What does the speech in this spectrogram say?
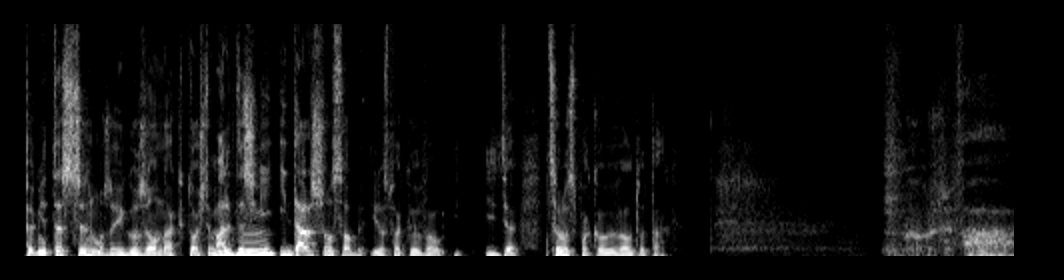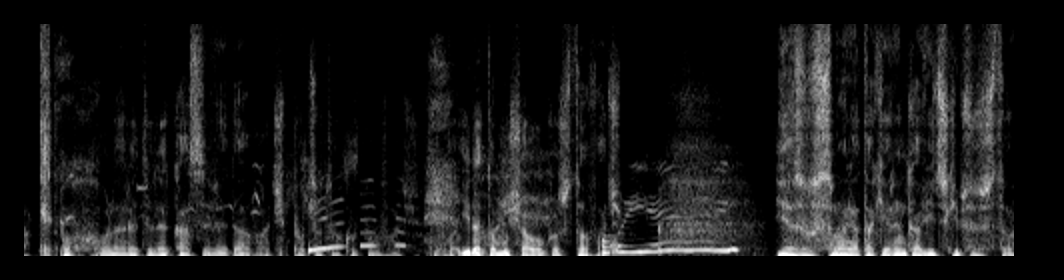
Pewnie też szczerze, może jego żona, ktoś tam, ale też i, i dalsze osoby. I rozpakowywał i, i co rozpakowywał to tak. Kurwa, po cholerę tyle kasy wydawać. Po co to kupować? Kurwa, ile to musiało kosztować? Jezus Maria, takie rękawiczki, przecież to,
